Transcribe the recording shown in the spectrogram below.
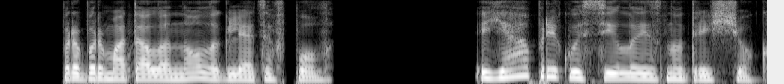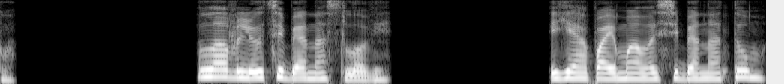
— пробормотала Нола, глядя в пол. Я прикусила изнутри щеку. «Ловлю тебя на слове». Я поймала себя на том,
